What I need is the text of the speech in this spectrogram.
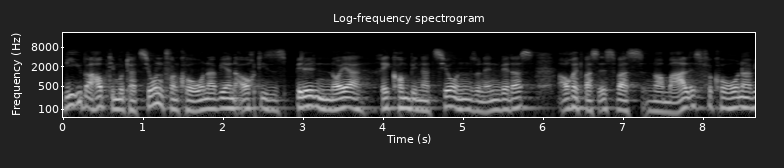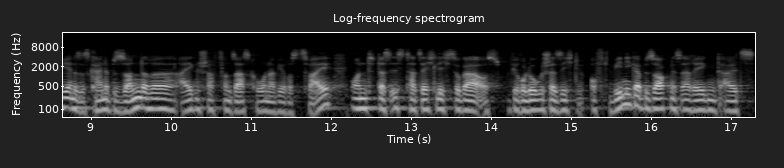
wie überhaupt die Mutationen von Coronaviren auch dieses Bilden neuer Rekombinationen, so nennen wir das, auch etwas ist, was normal ist für Coronaviren. Das ist keine besondere Eigenschaft von SARS-Coronavirus 2 und das ist tatsächlich sogar aus virologischer Sicht oft weniger besorgniserregend als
